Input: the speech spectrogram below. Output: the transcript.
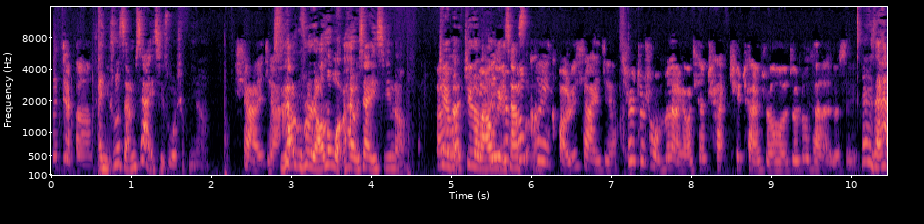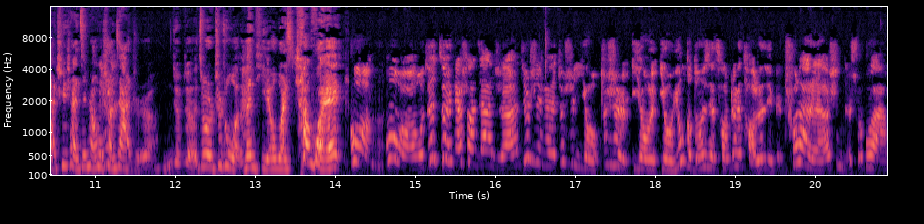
再见吧。哎，你说咱们下一期做什么呀？下一期、啊，其他路说饶了我吧，还有下一期呢。这个这个把我给吓死都 可。以考虑下一届。其实就是我们俩聊天 chat chit chat 的时候就录下来就行。但是咱俩 c h 经常会上价值，你觉不觉得？就是这是我的问题，我忏悔。不不，我觉得就应该上价值啊，就是应该就是有就是有有用的东西从这个讨论里面出来了呀，是你的收获啊，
